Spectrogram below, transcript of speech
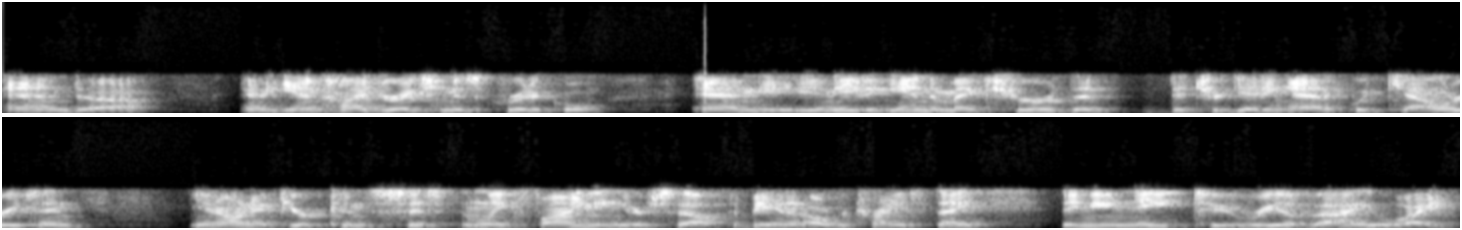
and uh, and again, hydration is critical, and you, you need again to make sure that that you're getting adequate calories, and you know, and if you're consistently finding yourself to be in an overtrained state, then you need to reevaluate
